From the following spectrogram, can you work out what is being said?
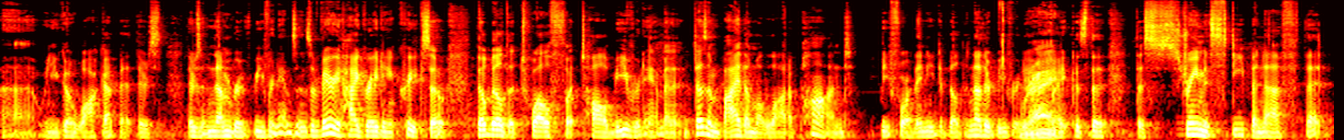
uh, when you go walk up it, there's there's a number of beaver dams, and it's a very high gradient creek. So they'll build a 12 foot tall beaver dam, and it doesn't buy them a lot of pond before they need to build another beaver dam, Right. right? Because the the stream is steep enough that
